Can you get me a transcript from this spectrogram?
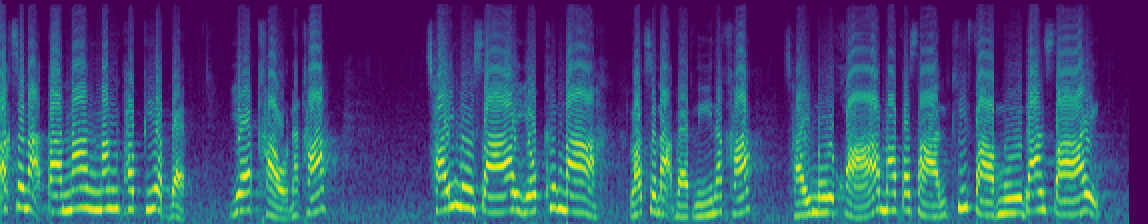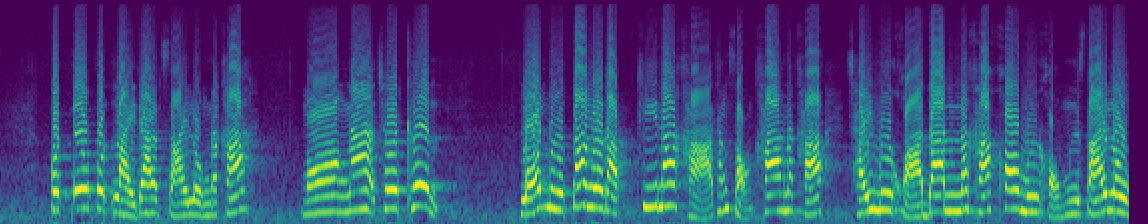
ลักษณะการนั่งนั่งพับเพียบแบบแยกเข่านะคะ ใช้มือซ้ายยกขึ้นมา ลักษณะแบบนี้นะคะ ใช้มือขวามาประสานที่ฝ่ามือด้านซ้าย กดเอวกดไหล่ด้านซ้ายลงนะคะ มองหน้าเชิดขึ้น แล้วมือตั้งระดับที่หน้าขาทั้งสองข้างนะคะ ใช้มือขวาดันนะคะ ข้อมือของมือซ้ายลง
